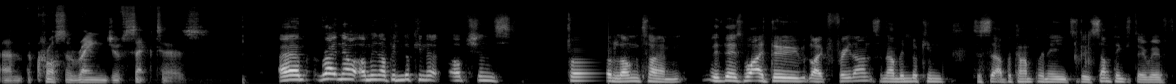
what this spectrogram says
um, across a range of sectors. Um, right now, I mean, I've been looking at options for a long time. There's what I do like freelance, and I've been looking to set up a company to do something to do with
